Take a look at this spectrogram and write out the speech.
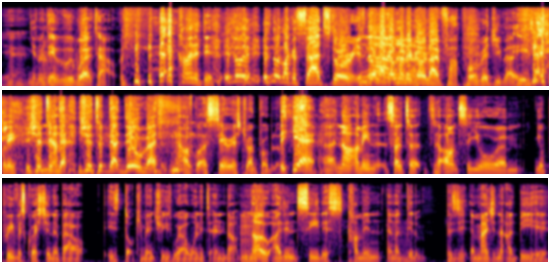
Yeah, You know? then it worked out. It kind of did. It's not. It's not like a sad story. It's No, not like I'm no, gonna no. go like, "Fuck, poor Reggie, man." Exactly. you should took now- that. You should have took that deal, man. now I've got a serious drug problem. Yeah. Uh, no, I mean, so to to answer your um your previous question about is documentaries where I wanted to end up. No, I didn't see this coming, and I didn't posi- imagine that I'd be here.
